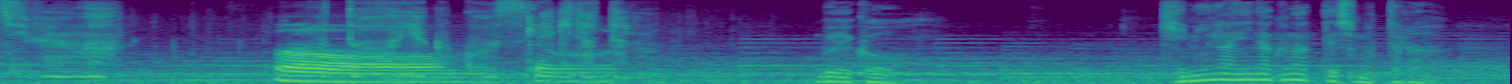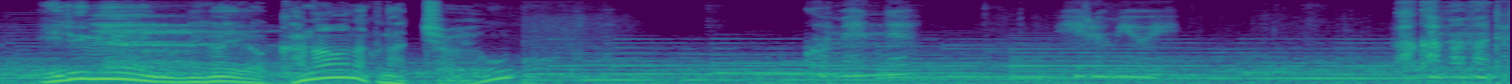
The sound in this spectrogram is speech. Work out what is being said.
自分はもっと早 Oh. くこうすべきだったのベイコ君がいなくなってしまったらイルミュイの願いが叶わなくなっちゃうよごめんねイルミュイわがままで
